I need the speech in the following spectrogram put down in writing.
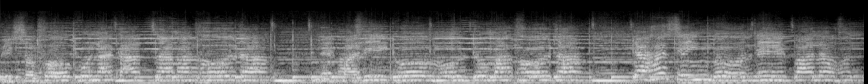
विश्वको कुना काप्चामा खोज नेपालीको मुटुमा खोज। त्यहाँ सिङ्गो नेपाल हुन्छ।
